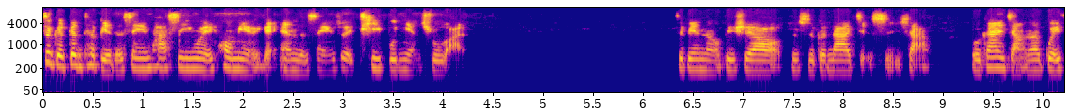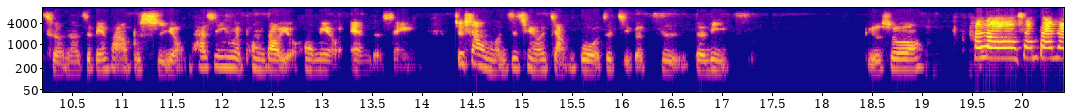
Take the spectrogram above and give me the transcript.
这个更特别的声音，它是因为后面有一个 n 的声音，所以 t 不念出来。这边呢，我必须要就是跟大家解释一下。我刚才讲的规则呢，这边反而不适用。它是因为碰到有后面有 n 的声音，就像我们之前有讲过这几个字的例子，比如说 “hello，上班啦”，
